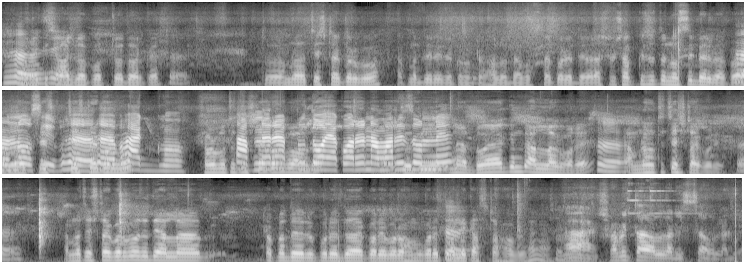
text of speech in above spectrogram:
হ্যাঁ, কিছু আসবাবপত্র দরকার। তো আমরা চেষ্টা করব আপনাদের এরকম একটা ভালো ব্যবস্থা করে দেওয়ার। আসলে সবকিছু তো নসিবের ব্যাপার আমরা হ্যাঁ চেষ্টা হ্যাঁ করব। সর্বোচ্চ চেষ্টা করব একটু দয়া করেন আমার জন্য। না দয়া কিন্তু আল্লাহ করে। আমরা হচ্ছে চেষ্টা করি। আমরা চেষ্টা করব যদি আল্লাহ আপনাদের উপরে দয়া করে বা রহম করে তাহলে কাজটা হবে হ্যাঁ। হ্যাঁ সবই তো আল্লাহর ইচ্ছা লাগে।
